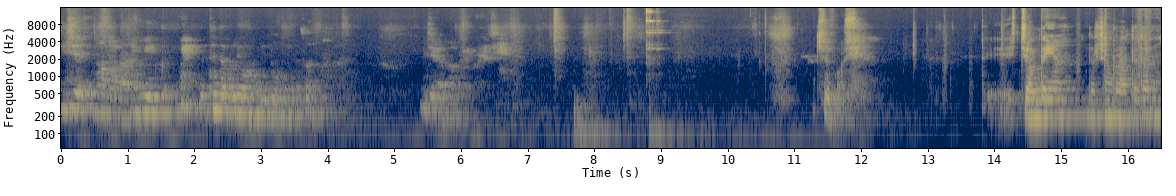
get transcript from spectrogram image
ਇਹ ਮਾਤਾ ਰਾਣੀ ਵੀ ਇੱਥੇ ਤੱਕ ਲਿਆਉਣਗੇ ਦੋ ਮਹੀਨੇ ਸਾਨੂੰ। ਜੈ ਮਾਤਾ। ਚਲੋ ਜੀ। ਚੱਲਦੇ ਆਂ, ਦਰਸ਼ਨ ਕਰਾਤੇ ਤੁਹਾਨੂੰ।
